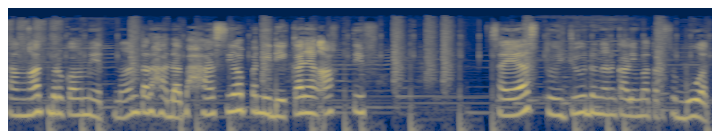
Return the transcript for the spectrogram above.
sangat berkomitmen terhadap hasil pendidikan yang aktif. Saya setuju dengan kalimat tersebut.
